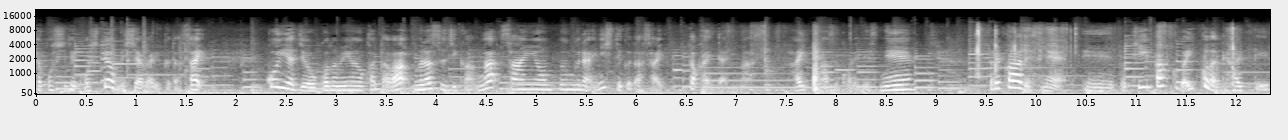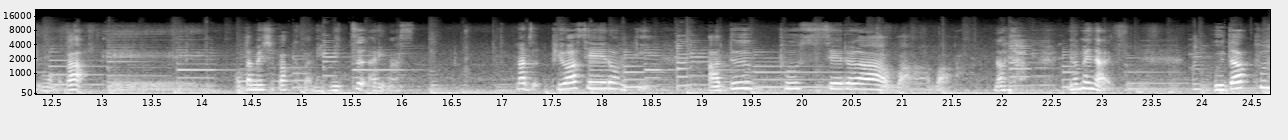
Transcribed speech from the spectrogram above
茶こしでこしてお召し上がりください。濃い味をお好みの方は蒸らす時間が34分ぐらいにしてください。と書いてあります。はいまずこれですね。それからですね、えーと、ティーパックが1個だけ入っているものが、えーお試しパックがね3つあります。まずピュアセイロンティー。アドゥプセラーワーはなんだ？読めない。ウダプ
